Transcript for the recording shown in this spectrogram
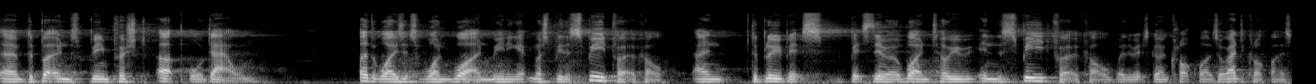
um, the button's being pushed up or down. Otherwise, it's 1-1, meaning it must be the speed protocol. And the blue bits, bits 0, 1, tell you in the speed protocol whether it's going clockwise or anti-clockwise,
